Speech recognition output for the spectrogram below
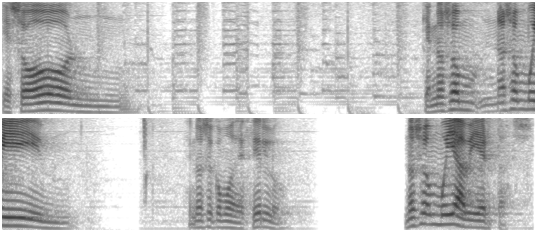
Que son... Que no son, no son muy... no sé cómo decirlo. No son muy abiertas.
